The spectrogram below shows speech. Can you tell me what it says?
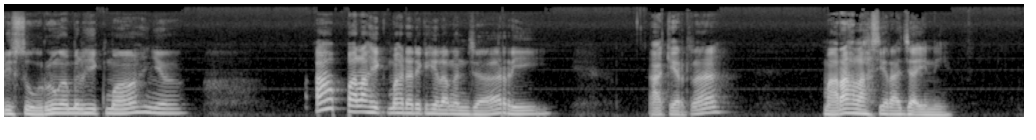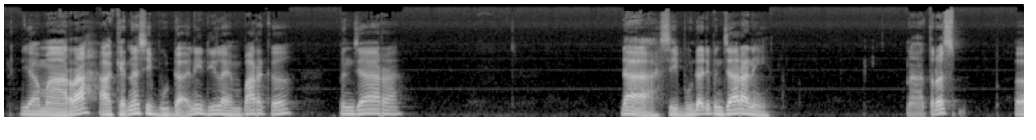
disuruh ngambil hikmahnya. Apalah hikmah dari kehilangan jari? Akhirnya marahlah si raja ini. Dia marah, akhirnya si budak ini dilempar ke penjara. Dah, si budak di penjara nih. Nah, terus e,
